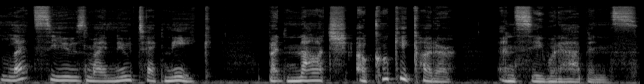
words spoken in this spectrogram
Let's use my new technique, but notch a cookie cutter and see what happens.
